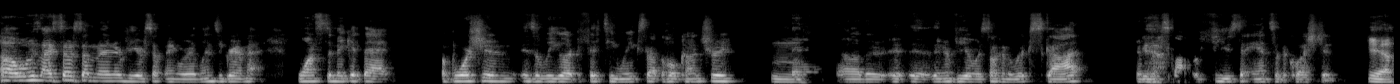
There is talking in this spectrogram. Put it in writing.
oh was I saw some interview or something where Lindsey Graham ha- wants to make it that abortion is illegal after 15 weeks throughout the whole country. mm, Uh, the, the interviewer was talking to Rick Scott, and Yeah. Scott refused to answer the question. Yeah.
